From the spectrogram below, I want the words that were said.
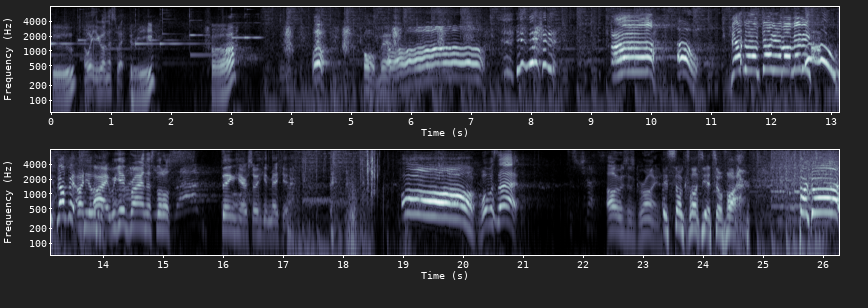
two, oh wait, you're going this way. three, four. Oh Oh man. Oh, He's making it. Ah! oh, That's what I'm talking about, baby! Stop it! Oh, I need a All little right, we gave Bryan this little thing here so he can make it. Oh! What was that? It's his chest. Oh, it was his groin. It's so close yet so far. Parkour!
